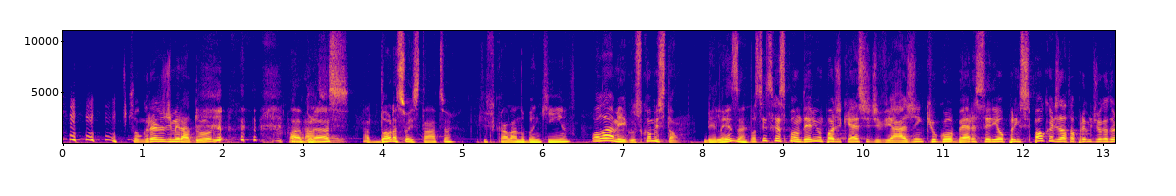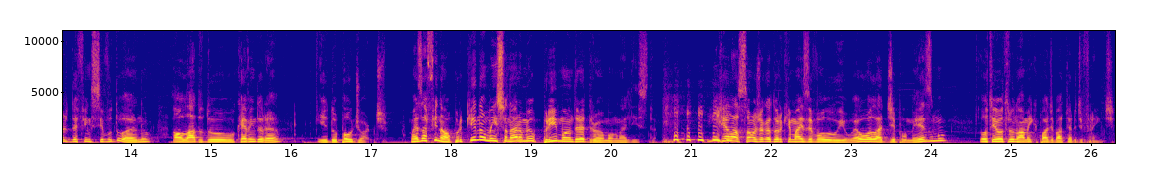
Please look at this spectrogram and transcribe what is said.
Sou um grande admirador. Um abraço. Adoro a sua estátua, que fica lá no banquinho. Olá, amigos, como estão? Beleza? Vocês responderam em um podcast de viagem que o Gobert seria o principal candidato ao prêmio de jogador defensivo do ano, ao lado do Kevin Durant e do Paul George. Mas afinal, por que não mencionar o meu primo André Drummond na lista? Em relação ao jogador que mais evoluiu, é o Oladipo mesmo? Ou tem outro nome que pode bater de frente?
